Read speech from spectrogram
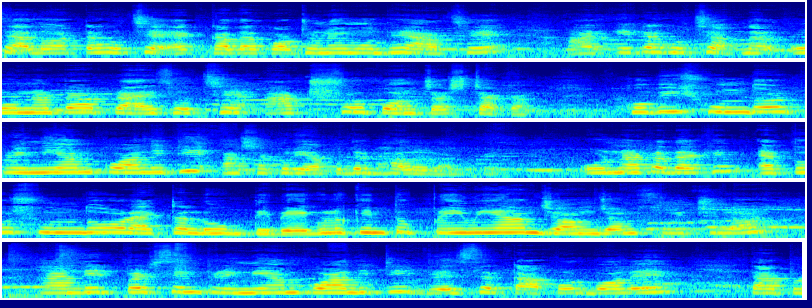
সালোয়ারটা হচ্ছে এক কালার কটনের মধ্যে আছে। আর এটা হচ্ছে আপনার ওড়নাটা প্রাইস হচ্ছে আটশো পঞ্চাশ টাকা। খুবই সুন্দর প্রিমিয়াম কোয়ালিটি আশা করি আপনাদের ভালো লাগবে। ওড়নাটা দেখেন, এত সুন্দর একটা লুক দিবে। এগুলো কিন্তু প্রিমিয়াম জমজম সুইচলন হান্ড্রেড পার্সেন্ট প্রিমিয়াম কোয়ালিটি ড্রেসের কাপড় বলেন, তারপর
